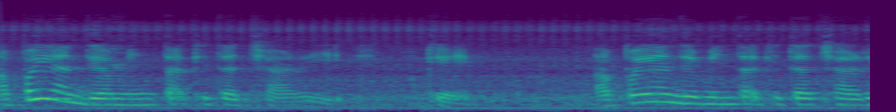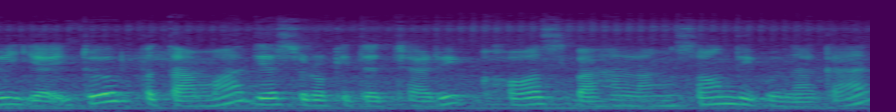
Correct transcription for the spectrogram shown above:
apa yang dia minta kita cari okay apa yang dia minta kita cari iaitu pertama dia suruh kita cari kos bahan langsung digunakan.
